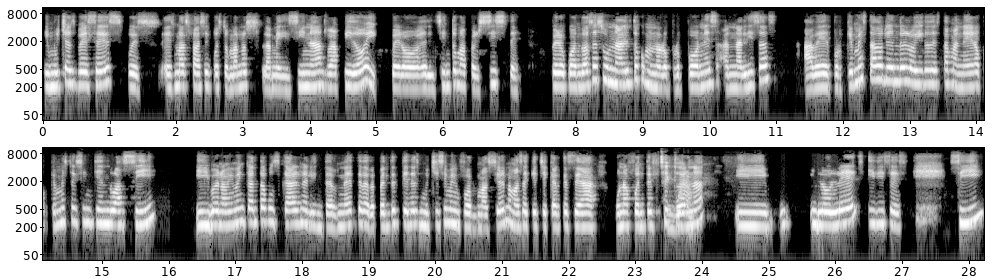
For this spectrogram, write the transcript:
y muchas veces pues es más fácil pues tomarnos la medicina rápido y pero el síntoma persiste. Pero cuando haces un alto como nos lo propones, analizas, a ver, ¿por qué me está doliendo el oído de esta manera? ¿Por qué me estoy sintiendo así? Y bueno, a mí me encanta buscar en el Internet que de repente tienes muchísima información, nomás hay que checar que sea una fuente buena y, y, lo lees y dices, sí,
